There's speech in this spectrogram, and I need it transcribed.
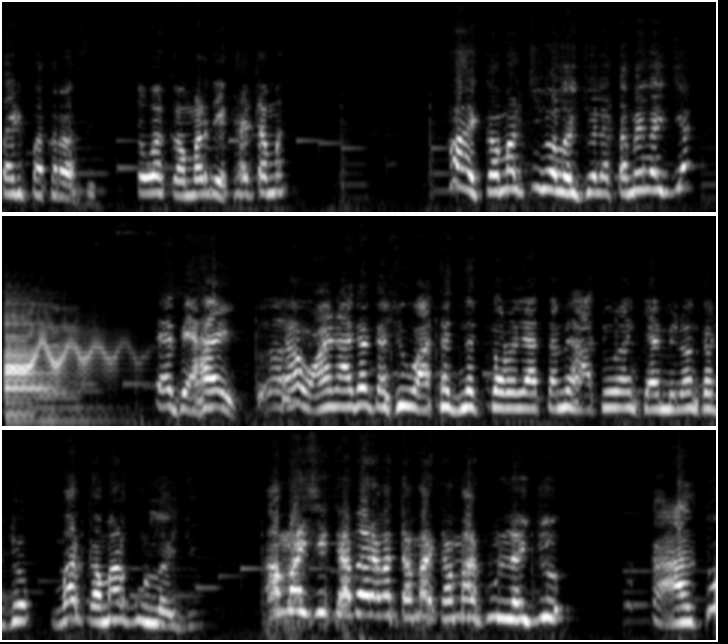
તારી પત્ર છે. તો કમર દેખાય તમને? હા એ કમળ ચીયો લઈ જો એટલે તમે લઈ ગયા? એ ભાઈ આ વાન આગળ કશું વાત જ નથી કરો લ્યા. તમે સાચું ના ક્યાં મિલન કરજો? માર કમાર કુલ લઈ જુ અમારી શી ખબર હવે તમારે કમાર કુલ લઈ જુ કાલ તો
